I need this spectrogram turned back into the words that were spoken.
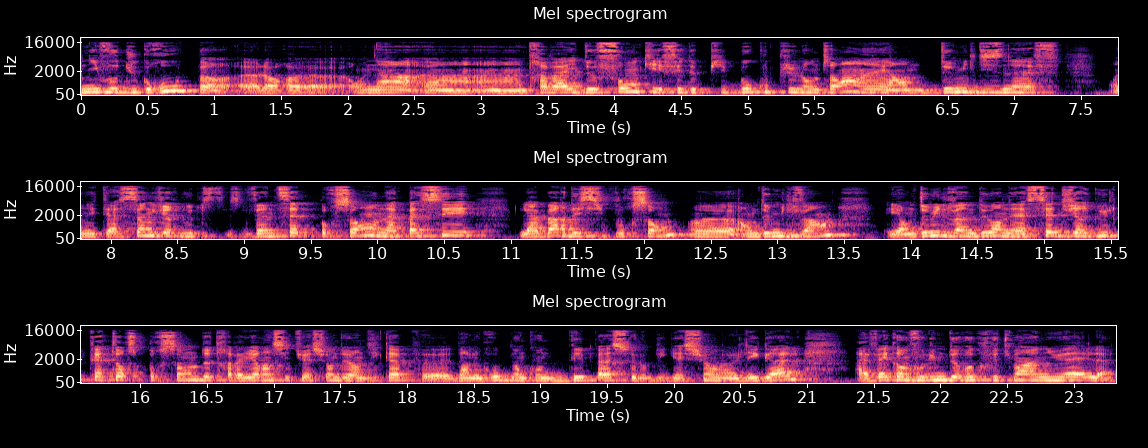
niveau du groupe, alors on a un, travail de fond qui est fait depuis beaucoup plus longtemps. Hein, en 2019, on était à 5,27%. On a passé la barre des 6% euh, en 2020. Et en 2022, on est à 7,14% de travailleurs en situation de handicap euh, dans le groupe. Donc on dépasse l'obligation euh, légale avec un volume de recrutement annuel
